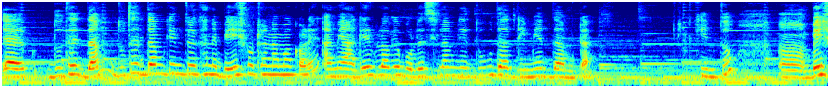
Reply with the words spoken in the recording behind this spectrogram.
যাই হোক, দুধের দাম দুধের দাম কিন্তু এখানে বেশ ওঠানামা করে। আমি আগের ব্লগে বলেছিলাম যে দুধ আর ডিমের দামটা কিন্তু বেশ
